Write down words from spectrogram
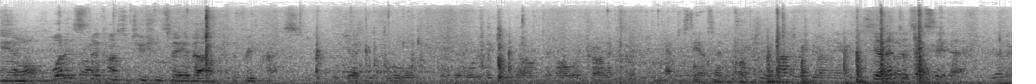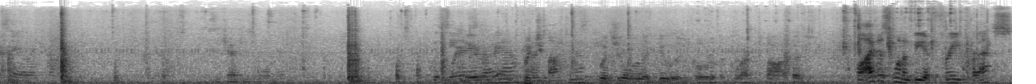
And what does the Constitution say about the free press? judge's rule in order to keep out that all electronics have to stay outside the courtroom. Yeah, that doesn't say that. It's the judge's order. Is he here right now? Can I talk to him? What you wanna do is go to the clerk's office. Well, I just want to be a free press,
